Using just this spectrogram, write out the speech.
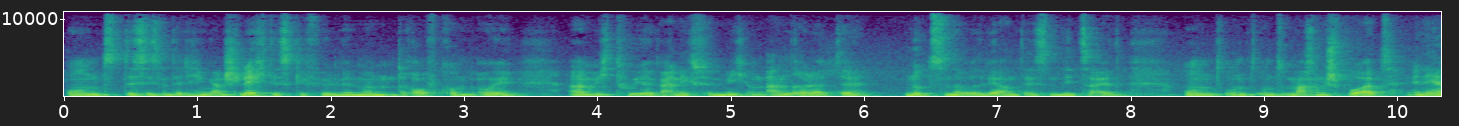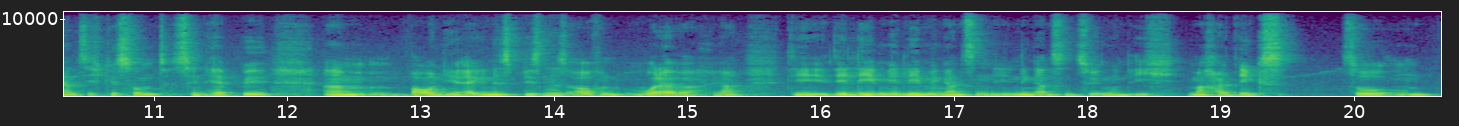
Und das ist natürlich ein ganz schlechtes Gefühl, wenn man drauf kommt, oh, ähm, ich tue ja gar nichts für mich und andere Leute nutzen aber währenddessen die Zeit und, und, und machen Sport, ernähren sich gesund, sind happy, ähm, bauen ihr eigenes Business auf und whatever. Ja? Die, die leben ihr Leben in, ganzen, in den ganzen Zügen und ich mache halt nichts. So, und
